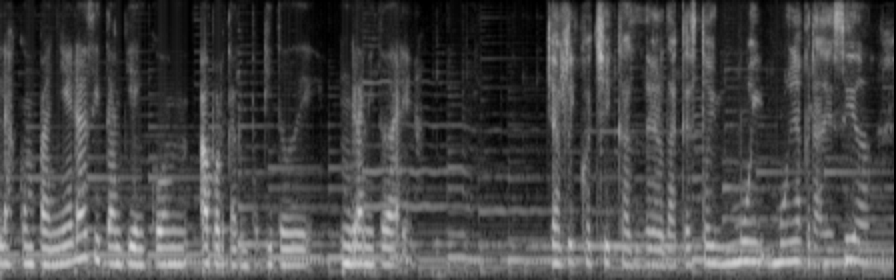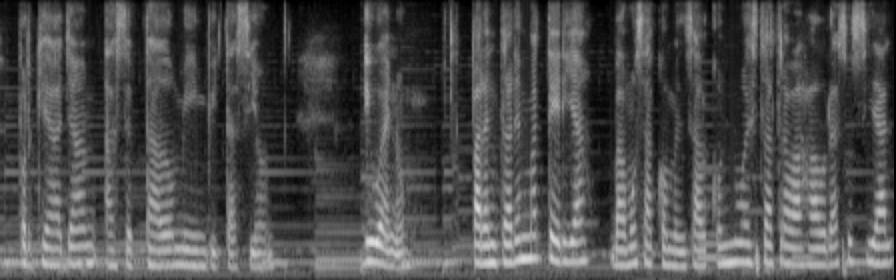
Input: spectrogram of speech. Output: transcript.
las compañeras y también con aportar un poquito de un granito de arena. Qué rico, chicas. De verdad que estoy muy, muy agradecida porque hayan aceptado mi invitación. Y bueno, para entrar en materia, vamos a comenzar con nuestra trabajadora social,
